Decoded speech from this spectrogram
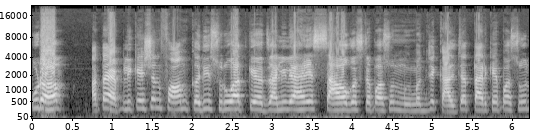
पुढं आता ॲप्लिकेशन फॉर्म कधी सुरुवात के झालेली आहे? सहा ऑगस्टपासून म्हणजे कालच्या तारखेपासून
